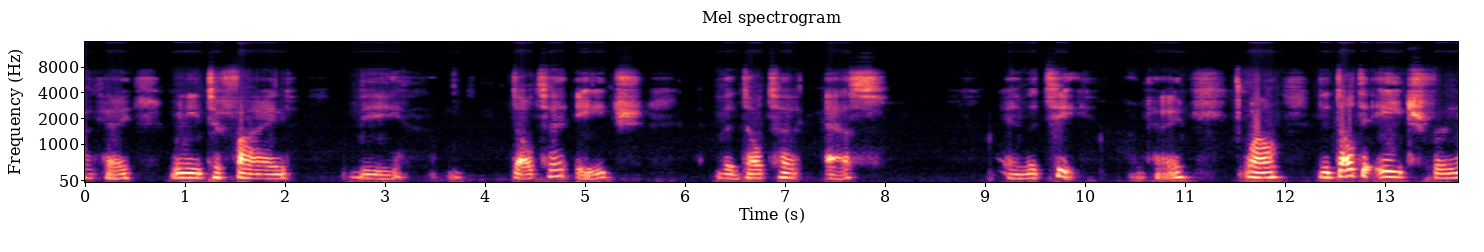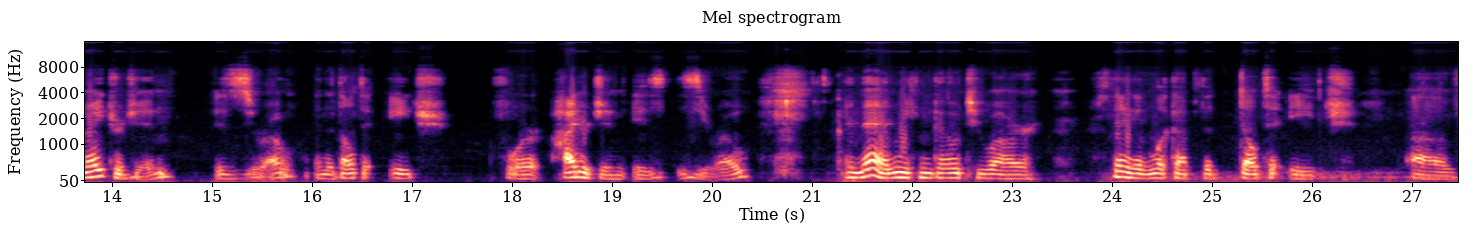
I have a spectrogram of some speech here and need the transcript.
okay, we need to find the delta H, the delta S, and the T. Okay, well, the delta H for nitrogen is 0, and the delta H for hydrogen is 0. And then we can go to our thing and look up the delta H of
